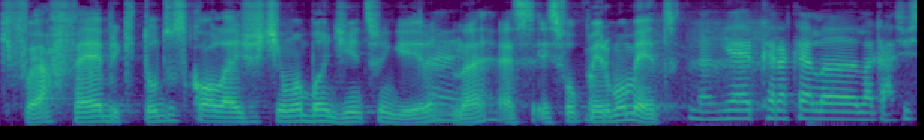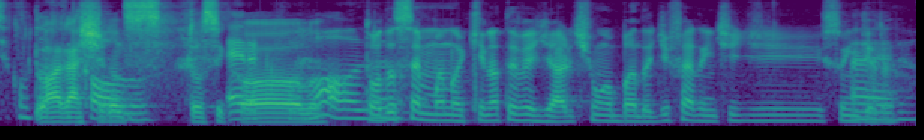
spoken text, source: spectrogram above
que foi a febre, que todos os colégios tinham uma bandinha de swingueira, É. né? Esse, esse foi o primeiro momento. Na minha época era aquela lagartixa com torcicolo. Lagartixa com torcicolo. Toda semana aqui na TV Diário tinha uma banda diferente de swingueira. Era.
